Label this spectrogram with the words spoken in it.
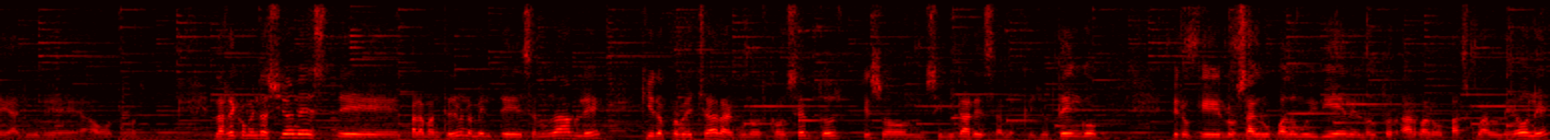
le ayude a otros. Las recomendaciones de, para mantener una mente saludable quiero aprovechar algunos conceptos que son similares a los que yo tengo, pero que los ha agrupado muy bien el doctor Álvaro Pascual Leone,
